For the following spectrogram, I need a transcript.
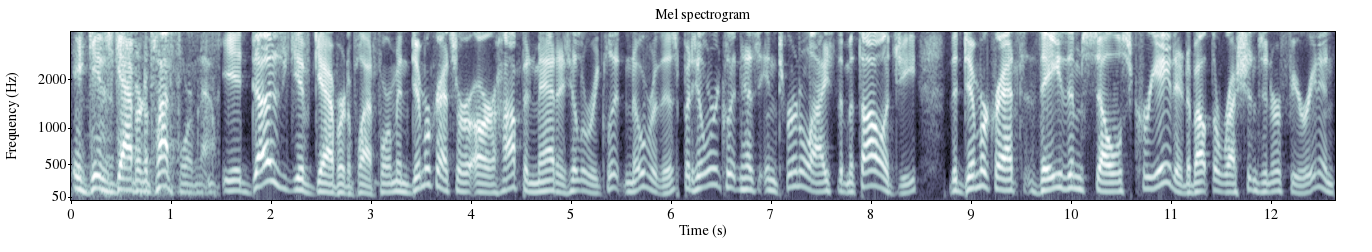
it gives Gabbard a platform now. It does give Gabbard a platform platform, and Democrats are, are hopping mad at Hillary Clinton over this, but Hillary Clinton has internalized the mythology the Democrats, they themselves created about the Russians interfering and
